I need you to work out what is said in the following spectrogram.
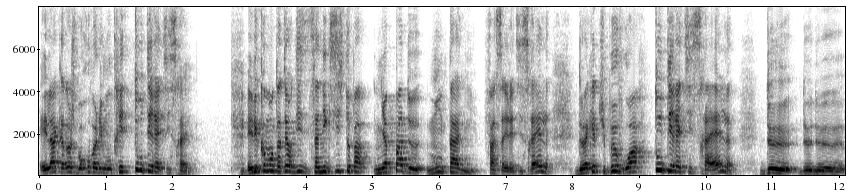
et là, Kadosh Baruch va lui montrer tout Eretz Israël. Et les commentateurs disent ça n'existe pas. Il n'y a pas de montagne face à Eretz Israël de laquelle tu peux voir tout Eretz Israël de, de, de,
